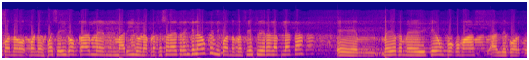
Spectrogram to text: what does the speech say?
cuando, bueno, después seguí con Carmen Marín, una profesora de Trenquelauquen, y cuando me fui a estudiar a La Plata, eh, medio que me dediqué un poco más al deporte.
